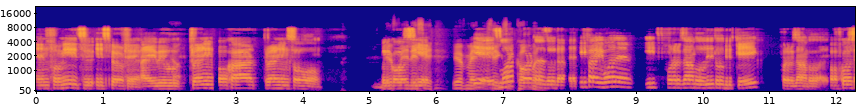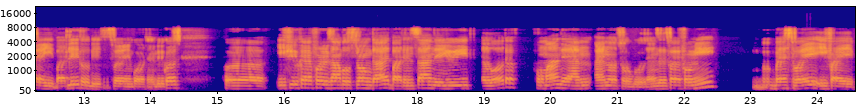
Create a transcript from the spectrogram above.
and for me it's it's perfect. I will training so hard training so long. Because yeah, yeah, it's more important than that. If I want to eat, for example, a little bit cake, for example, of course I eat, but little bit is very important because uh, if you have, for example, strong diet, but in Sunday you eat a lot of, for Monday I'm I'm not so good, and that's why for me, best way if I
